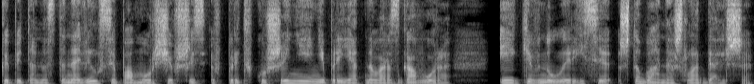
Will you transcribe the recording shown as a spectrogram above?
Капитан остановился, поморщившись в предвкушении неприятного разговора, и кивнул Ирисе, чтобы она шла дальше.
